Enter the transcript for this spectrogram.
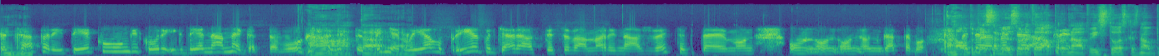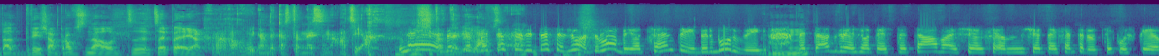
ka mm -hmm. cep arī tie kungi, kuri ikdienā negatavo gaļu. Tad tā, viņi ar lielu prieku ķerās pie savām marināžu receptēm un, un, un, un, un gatavo. Aha, bet, pēc tam jūs varat aprunāt visus tos, kas nav tādi tiešām profesionāli profesionāli cepēji, viņam nekas tur nesanāca. Nē, bet, bet, bet tas, ir, tas ir ļoti labi, jo centība ir burvīga. Mm -hmm. Bet atgriežoties pie tā, vai šie, um, šie te heterocikliskie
